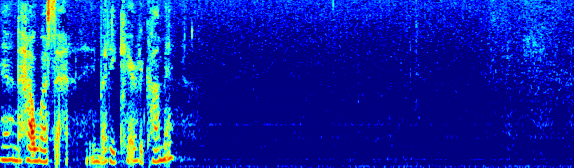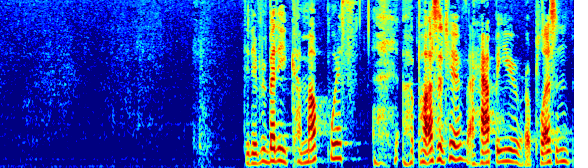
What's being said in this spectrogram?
And how was that? Anybody care to comment? Did everybody come up with a positive, a happy, or a pleasant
